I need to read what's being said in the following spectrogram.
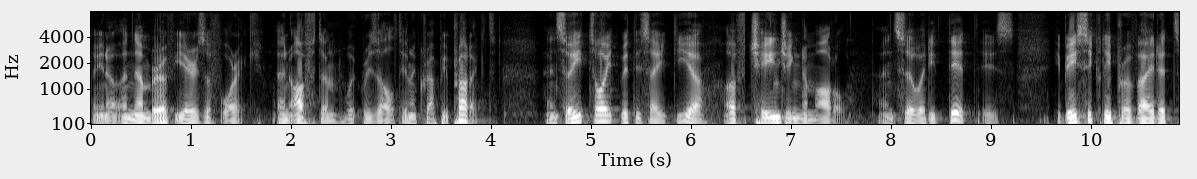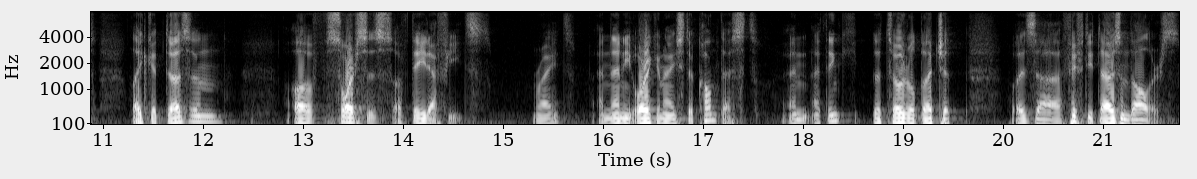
you know, a number of years of work and often would result in a crappy product. And so he toyed with this idea of changing the model. And so what he did is he basically provided like a dozen of sources of data feeds, right? And then he organized a contest. And I think the total budget was uh, $50,000,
